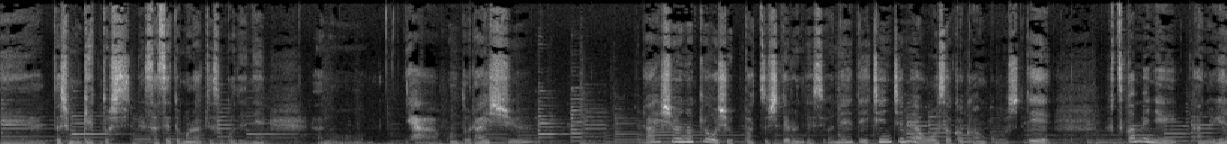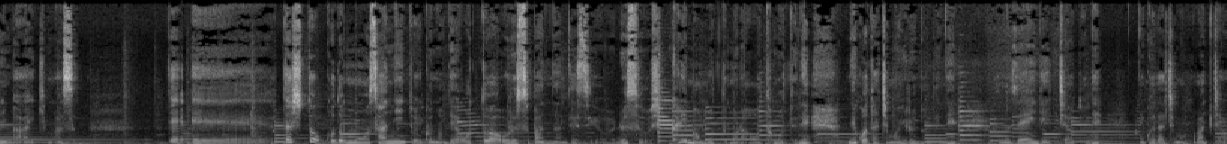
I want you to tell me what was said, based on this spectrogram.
えー、私もゲットさせてもらってそこでねあのいや本当来週？来週の今日出発してるんですよねで1日目は大阪観光して2日目にあのユニバー行きます。で、えー、私と子供を3人と行くので夫はお留守番なんですよ。留守をしっかり守ってもらおうと思ってね猫たちもいるのでねあの全員で行っちゃうとね猫たちも困っちゃう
